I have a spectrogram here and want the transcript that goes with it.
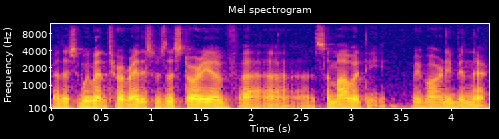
Uh, this, we went through it, right? This was the story of uh, Samavati. We've already been there.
